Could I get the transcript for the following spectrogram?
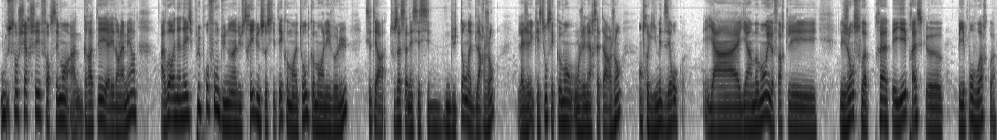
ou sans chercher forcément à gratter et aller dans la merde, avoir une analyse plus profonde d'une industrie, d'une société, comment elle tourne, comment elle évolue, etc. Tout ça, ça nécessite du temps et de l'argent. La question, c'est comment on génère cet argent, entre guillemets, de zéro. Quoi. Il y a, y a un moment, il va falloir que les, les gens soient prêts à payer, presque payer pour voir. Quoi.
